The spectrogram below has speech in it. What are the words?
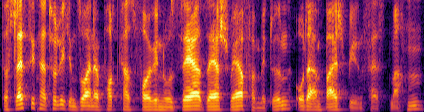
Das lässt sich natürlich in so einer Podcast-Folge nur sehr, sehr schwer vermitteln oder an Beispielen festmachen.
